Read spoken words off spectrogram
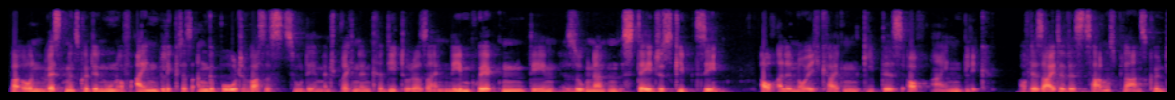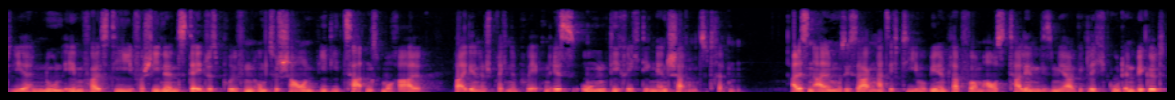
Bei euren Investments könnt ihr nun auf einen Blick das Angebot, was es zu dem entsprechenden Kredit oder seinen Nebenprojekten, den sogenannten Stages gibt, sehen. Auch alle Neuigkeiten gibt es auf einen Blick. Auf der Seite des Zahlungsplans könnt ihr nun ebenfalls die verschiedenen Stages prüfen, um zu schauen, wie die Zahlungsmoral bei den entsprechenden Projekten ist, um die richtigen Entscheidungen zu treffen. Alles in allem muss ich sagen, hat sich die Immobilienplattform aus Tallinn in diesem Jahr wirklich gut entwickelt,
